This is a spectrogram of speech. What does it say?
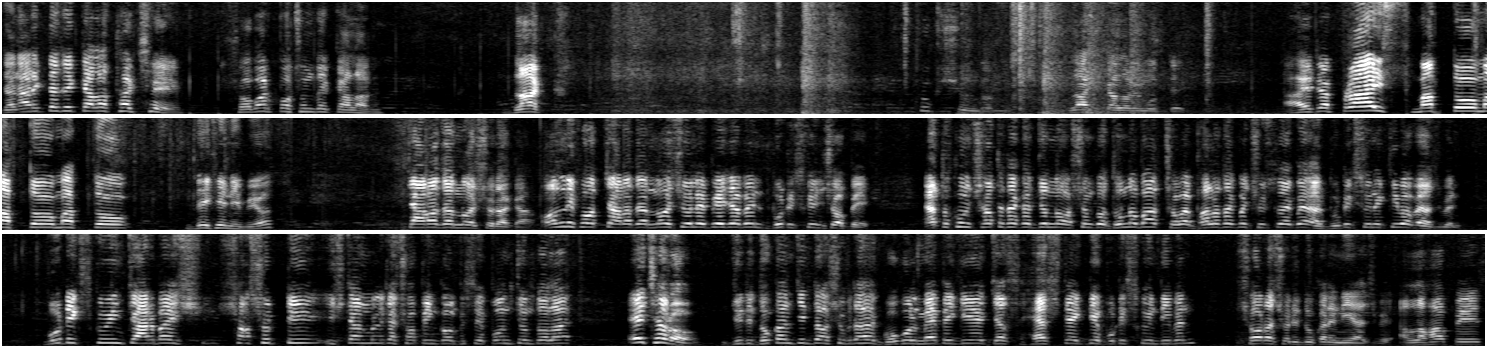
দেন আরেকটা যে কালার থাকছে, সবার পছন্দের কালার ব্ল্যাক খুব সুন্দর ব্ল্যাক কালারের মধ্যে। আর এটা প্রাইস মাত্র মাত্র মাত্র, দেখে নিবি চার হাজার নয়শো টাকা। অনলি ফর চার হাজার নয়শো হলে পেয়ে যাবেন বুটিক স্ক্রিন শপে এতক্ষণ সাথে থাকার জন্য অসংখ্য ধন্যবাদ। সবাই ভালো থাকবেন, সুস্থ থাকবেন, আর বুটিক শুনে কীভাবে আসবেন? বুটিক স্কুইন চার বাই সাতষট্টি ইস্টার্ন মল্লিকা শপিং কমপ্লেক্সের পঞ্চম তলায়। এছাড়াও, যদি দোকান চিন্তা অসুবিধা হয় গুগল ম্যাপে গিয়ে জাস্ট হ্যাশট্যাগ দিয়ে বুটিক স্কুইন দিবেন, সরাসরি দোকানে নিয়ে আসবে। আল্লাহ হাফেজ।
